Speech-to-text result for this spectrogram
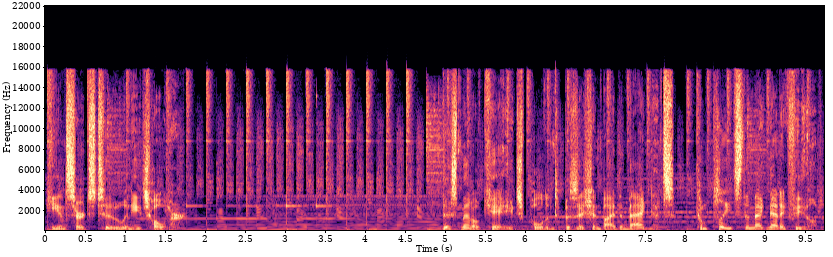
he inserts two in each holder. This metal cage, pulled into position by the magnets, completes the magnetic field.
